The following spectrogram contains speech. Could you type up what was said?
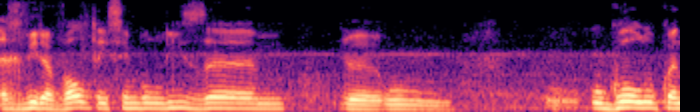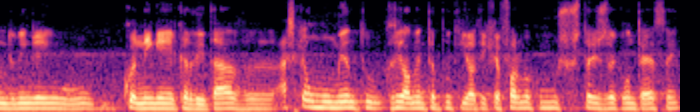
a reviravolta e simboliza uh, o, o, golo quando ninguém, quando ninguém acreditava. Acho que é um momento realmente apoteótico. A forma como os festejos acontecem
